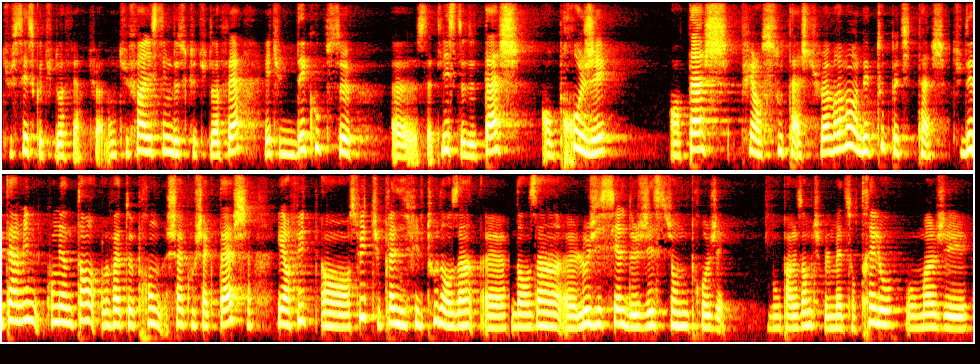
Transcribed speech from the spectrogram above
tu sais ce que tu dois faire. Tu vois. Donc tu fais un listing de ce que tu dois faire et tu découpes ce euh, cette liste de tâches en projet, en tâches, puis en sous-tâches. Tu as vraiment des toutes petites tâches. Tu détermines combien de temps va te prendre chaque ou chaque tâche et ensuite, ensuite tu planifies le tout dans un, euh, dans un euh, logiciel de gestion de projet. Donc par exemple, tu peux le mettre sur Trello ou moi j'ai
